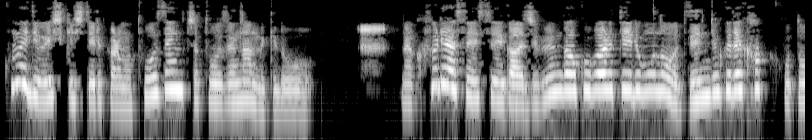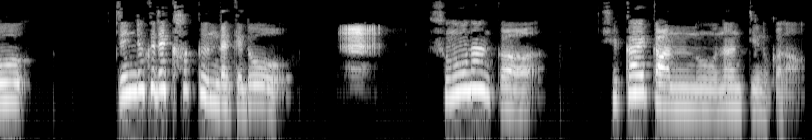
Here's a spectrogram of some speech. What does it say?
コメディを意識してるからも当然っちゃ当然なんだけど、なんか古谷先生が自分が憧れているものを全力で書くこと、全力で書くんだけど、そのなんか、世界観の、なんていうのかな、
